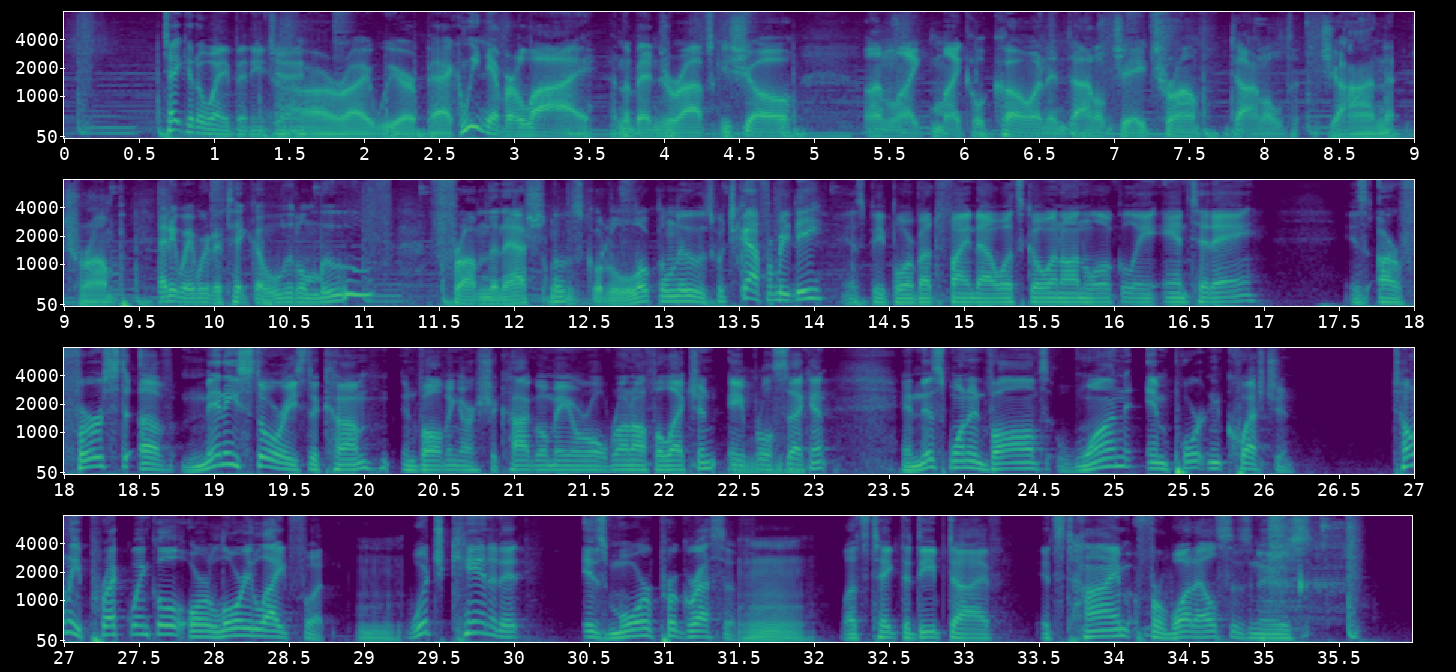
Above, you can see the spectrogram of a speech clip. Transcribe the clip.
Take it away, Benny J. All right, we are back. We never lie on the Ben Joravsky Show, unlike Michael Cohen and Donald J. Trump, Donald John Trump. Anyway, we're going to take a little move from the national news, go to the local news. What you got for me, D? Yes, people are about to find out what's going on locally, and today is our first of many stories to come involving our Chicago mayoral runoff election, April 2nd. And this one involves one important question Toni Preckwinkle or Lori Lightfoot? Hmm. Which candidate is more progressive? Hmm. Let's take the deep dive. It's time for what else is news.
